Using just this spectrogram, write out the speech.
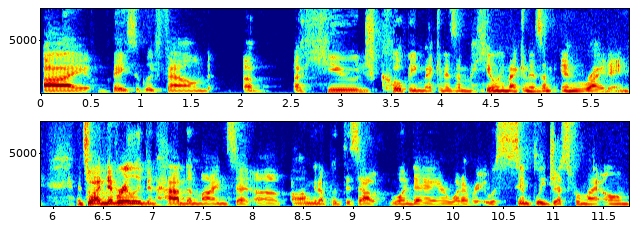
I basically found a a huge coping mechanism, healing mechanism in writing. And so I never really even had the mindset of, oh, I'm going to put this out one day or whatever. It was simply just for my own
